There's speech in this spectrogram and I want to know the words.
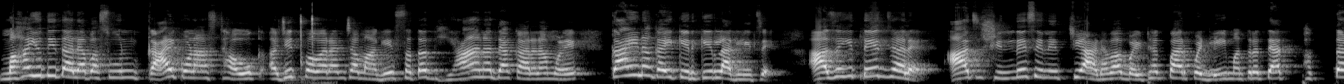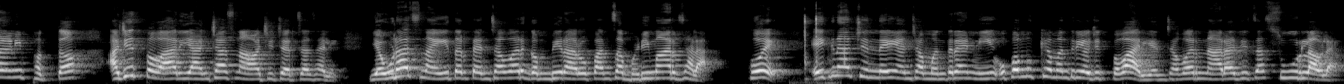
महायुतीत आल्यापासून काय कोणास ठाऊक अजित पवारांच्या मागे सतत ह्या ना त्या कारणामुळे काही ना काही किरकिर लागलीच आहे. आजही तेच झालंय. आज शिंदे सेनेची आढावा बैठक पार पडली मात्र त्यात फक्त आणि फक्त अजित पवार यांच्याच नावाची चर्चा झाली. एवढाच नाही तर त्यांच्यावर गंभीर आरोपांचा भडीमार झाला. होय एकनाथ शिंदे यांच्या मंत्र्यांनी उपमुख्यमंत्री अजित पवार यांच्यावर नाराजीचा सूर लावलाय.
